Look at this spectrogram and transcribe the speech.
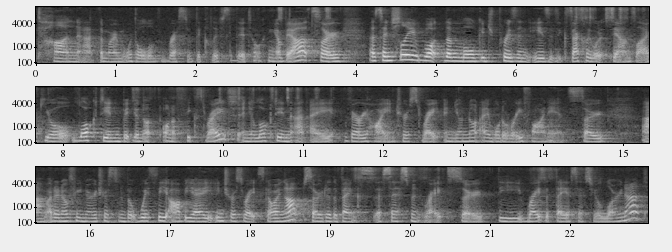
ton at the moment with all of the rest of the cliffs that they're talking about. So, essentially, what the mortgage prison is is exactly what it sounds like. You're locked in, but you're not on a fixed rate, and you're locked in at a very high interest rate, and you're not able to refinance. So, um, I don't know if you know, Tristan, but with the RBA interest rates going up, so do the bank's assessment rates. So, the rate that they assess your loan at.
